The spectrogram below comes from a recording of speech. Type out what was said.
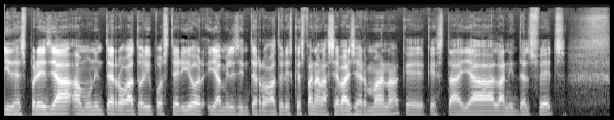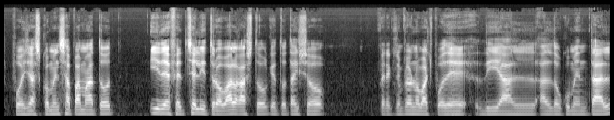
i després ja amb un interrogatori posterior i amb els interrogatoris que es fan a la seva germana, que, que està ja la nit dels fets, pues ja es comença a pamar tot i de fet se li troba al Gastó que tot això per exemple, no vaig poder dir al, al documental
